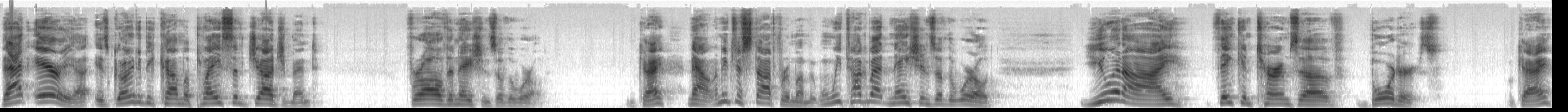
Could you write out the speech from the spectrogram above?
that area is going to become a place of judgment for all the nations of the world. Okay? Now, let me just stop for a moment. When we talk about nations of the world, you and I think in terms of borders. Okay?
